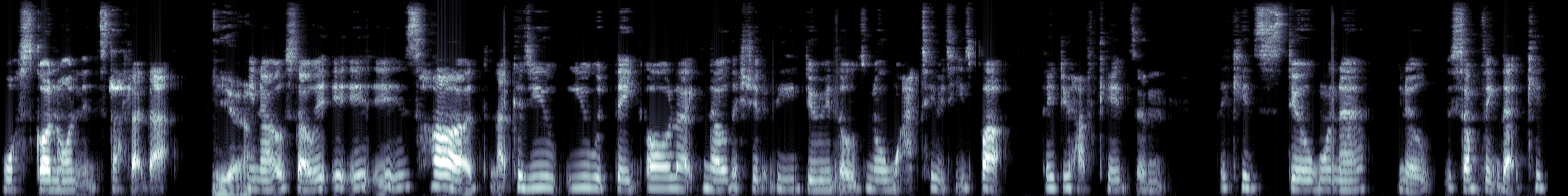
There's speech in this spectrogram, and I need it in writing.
what's gone on and stuff like that yeah you know so it, it, it is hard like because you you would think oh like no they shouldn't be doing those normal activities but they do have kids and the kids still want to you know something that kids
